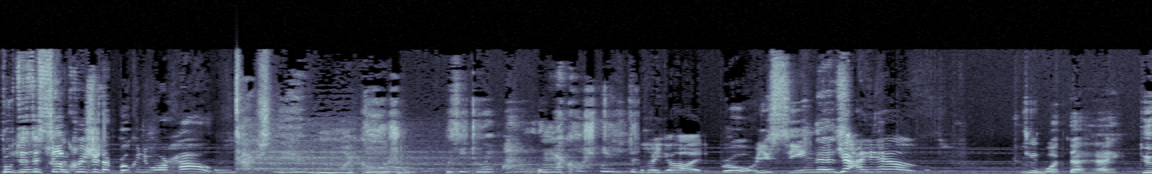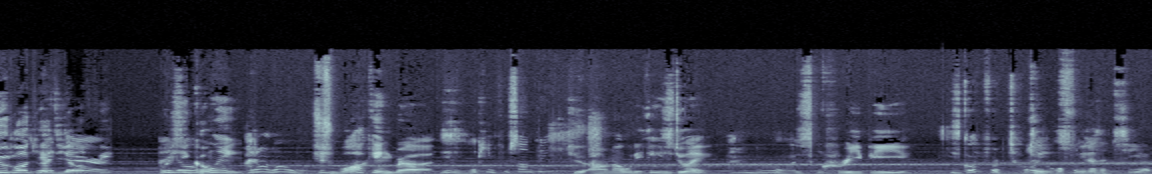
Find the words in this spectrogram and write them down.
Bro, He's this is the the same truck. creature that broke into our house. Oh, it's actually him. Oh my gosh. What's he doing? I don't Oh my gosh, wait. Oh my god. Bro, are you seeing this? Yeah, I am. Dude, Dude. what the heck? Dude, look, he Right has yellow feet. Where's he going? I don't know. Just walking, bruh. He's looking for something? Dude, I don't know. What do you think he's doing? I don't know. It's creepy. He's going for toys. Dude, hopefully he doesn't see us.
